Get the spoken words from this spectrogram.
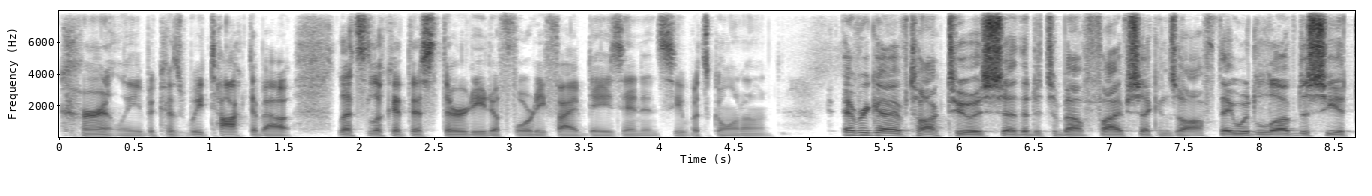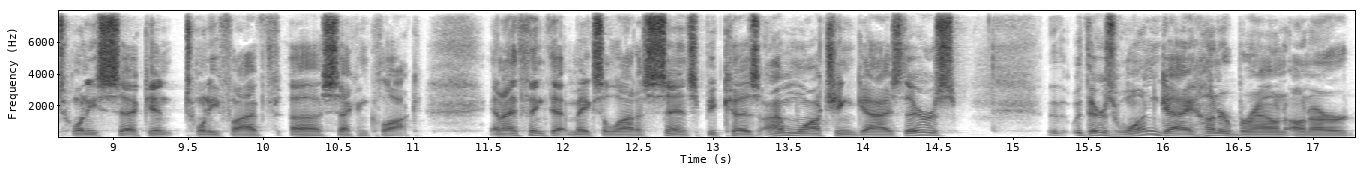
currently? Because we talked about let's look at this 30 to 45 days in and see what's going on. Every guy I've talked to has said that it's about five seconds off. They would love to see a 20 second, 25 uh, second clock. And I think that makes a lot of sense because I'm watching guys. There's there's one guy, Hunter Brown, on our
